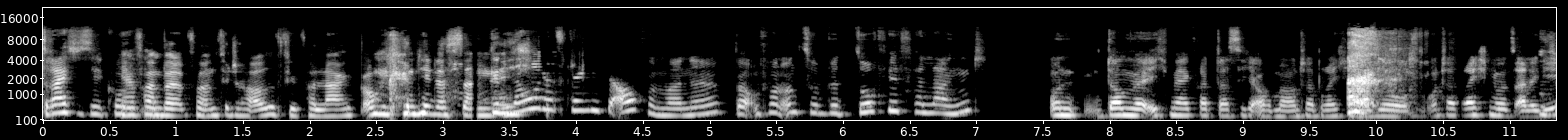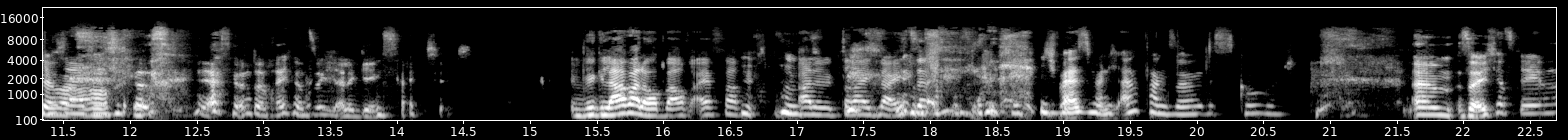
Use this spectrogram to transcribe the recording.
30 Sekunden. Ja, vor allem bei, bei uns wird zu Hause viel verlangt. Warum können die das dann nicht? Genau das denke ich auch immer, ne? Von uns wird so viel verlangt. Und Domme, ich merke gerade, dass ich auch immer unterbreche. Also unterbrechen wir uns alle Ich aber gegenseitig. ja, wir unterbrechen uns wirklich alle gegenseitig. Wir labern aber auch einfach alle drei gleichzeitig. Ich weiß nicht, wann ich anfangen soll. Das ist komisch. Ähm, soll ich jetzt reden?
